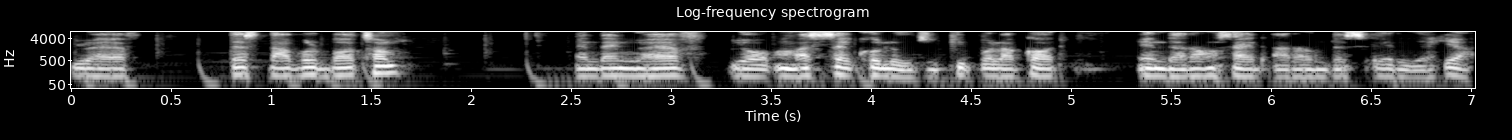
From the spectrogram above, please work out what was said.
you have this double bottom. And then you have your mass psychology. People are caught in the wrong side around this area here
